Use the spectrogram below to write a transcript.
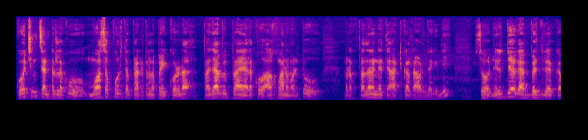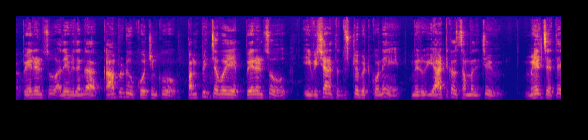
కోచింగ్ సెంటర్లకు మోసపూరిత ప్రకటనలపై కూడా ప్రజాభిప్రాయాలకు ఆహ్వానం అంటూ మనకు ప్రధానంగా అయితే ఆర్టికల్ రావడం జరిగింది. సో నిరుద్యోగ అభ్యర్థుల యొక్క పేరెంట్స్ అదేవిధంగా కాంపిటేటివ్ కోచింగ్కు పంపించబోయే పేరెంట్స్ ఈ విషయాన్ని అయితే దృష్టిలో పెట్టుకొని మీరు ఈ ఆర్టికల్ సంబంధించి మెయిల్స్ అయితే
